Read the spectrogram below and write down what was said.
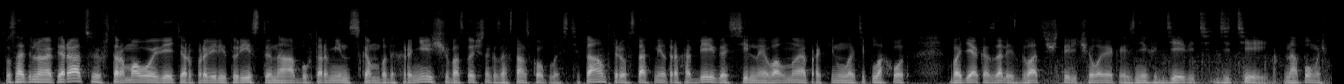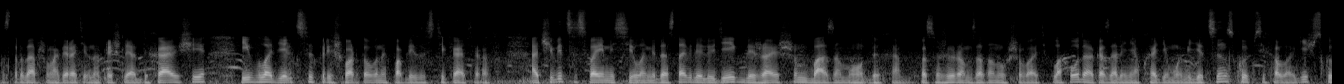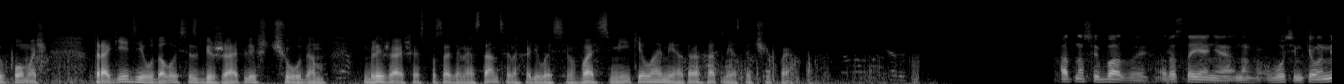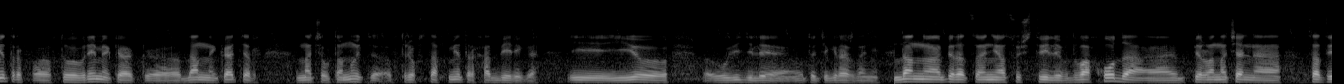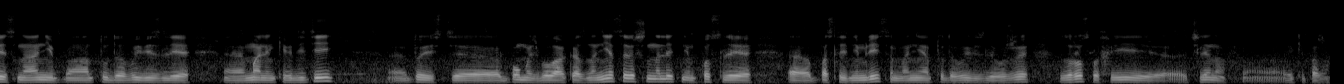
Спасательную операцию в штормовой ветер провели туристы на Бухтарминском водохранилище Восточно-Казахстанской области. Там, в 300 метрах от берега, сильной волной опрокинуло теплоход. В воде оказались 24 человека, из них 9 детей. На помощь пострадавшим оперативно пришли отдыхающие и владельцы пришвартованных поблизости катеров. Очевидцы своими силами доставили людей к ближайшим базам отдыха. Пассажирам затонувшего теплохода оказали необходимую медицинскую, психологическую помощь. Трагедии удалось избежать лишь чудом. Ближайшая спасательная станция находилась в 8 километрах от места ЧП. От нашей базы расстояние на 8 километров, э, в то время как э, данный катер начал тонуть в 300 метрах от берега. И ее увидели вот эти граждане. Данную операцию они осуществили в два хода. Э, первоначально, соответственно, они оттуда вывезли маленьких детей Э, то есть э, помощь была оказана несовершеннолетним. После э, последним рейсом они оттуда вывезли уже взрослых и членов экипажа.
